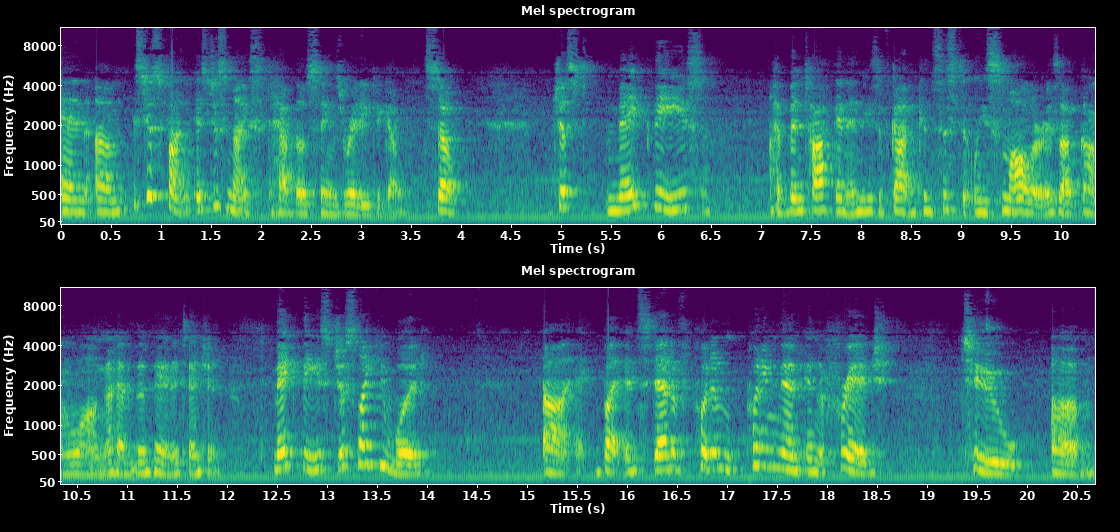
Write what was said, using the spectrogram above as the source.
And um, it's just fun. It's just nice to have those things ready to go. So just make these I've been talking and these have gotten consistently smaller as I've gone along. I haven't been paying attention. Make these just like you would, uh, but instead of putting, putting them in the fridge to um,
